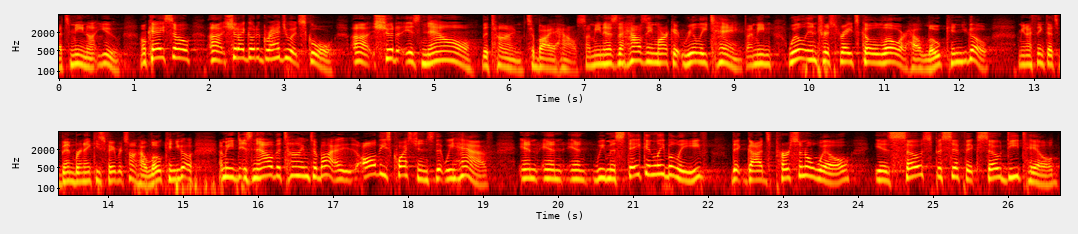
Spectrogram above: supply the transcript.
That's me, not you. Okay, so uh, should I go to graduate school? Uh, should is now the time to buy a house? I mean, has the housing market really tanked? I mean, will interest rates go lower? How low can you go? I mean, I think that's Ben Bernanke's favorite song. How low can you go? I mean, is now the time to buy? All these questions that we have, and and and we mistakenly believe that God's personal will is so specific, so detailed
